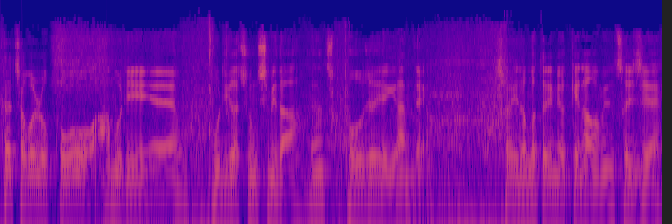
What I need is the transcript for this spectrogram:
그래서 저걸 놓고 아무리 예, 우리가 중심이다. 도저히 얘기가 안 돼요. 그래서 이런 것들이 몇 개 나오면서 이제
